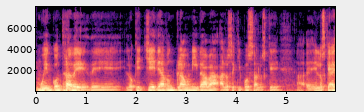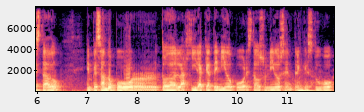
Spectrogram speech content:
muy en contra de, lo que J. Avon Clowney daba a los equipos a los que, en los que ha estado empezando por toda la gira que ha tenido por Estados Unidos entre que estuvo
